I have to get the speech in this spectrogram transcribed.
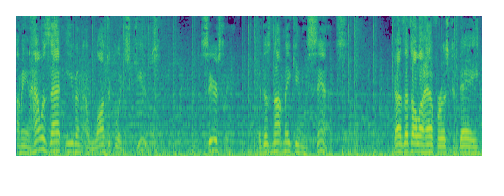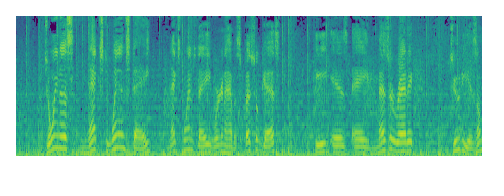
I mean, how is that even a logical excuse? Seriously, it does not make any sense. Guys, that's all I have for us today. Join us next Wednesday. Next Wednesday, we're going to have a special guest. He is a Messianic Judaism.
